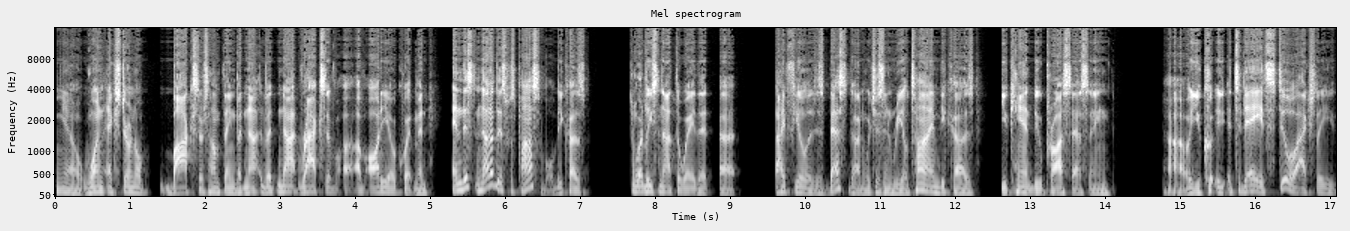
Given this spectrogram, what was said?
you know, one external box or something, but not, but not racks of, of audio equipment. And this, none of this was possible because, or at least not the way that uh, I feel it is best done, which is in real time because you can't do processing uh, or you could today it's still actually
